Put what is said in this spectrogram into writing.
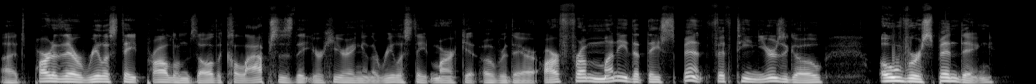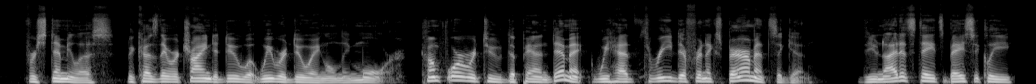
Uh, it's part of their real estate problems. All the collapses that you're hearing in the real estate market over there are from money that they spent 15 years ago overspending for stimulus because they were trying to do what we were doing, only more. Come forward to the pandemic, we had three different experiments again. The United States basically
